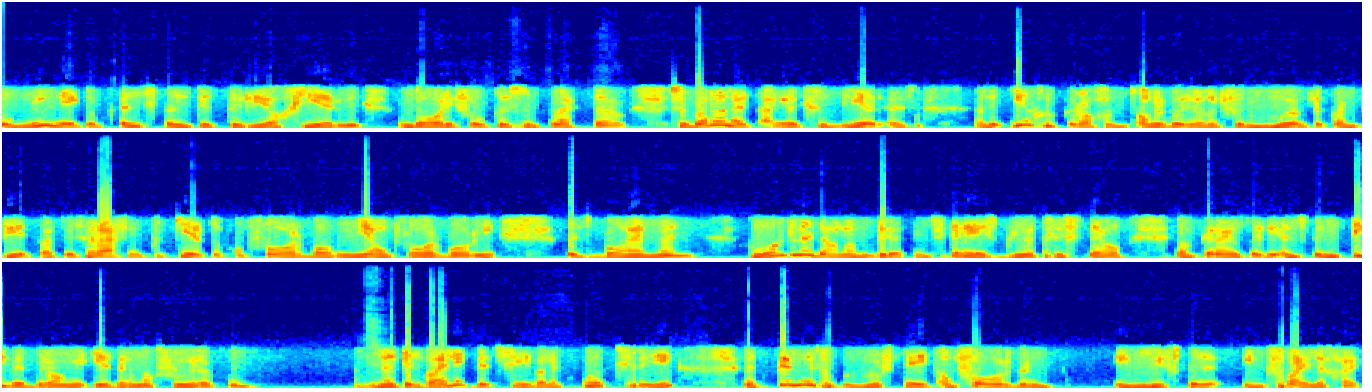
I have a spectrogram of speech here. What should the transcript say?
om nie net op instinkte te reageer nie om daardie filters in plek te hou. So wat dan uiteindelik gebeur is hulle ego-krag en ander woorde hulle vermoë om te kan weet wat is reg en verkeerd of aanvaarbaar en nie aanvaarbaar nie is baie min word hulle dan aan druk en stres blootgestel, dan kry ons dat die instinktiewe drange eerder na vore kom. Nou terwyl ek dit sê, wil ek ook sê dat kinders behoefte het aan aanvaarding en liefde en veiligheid.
